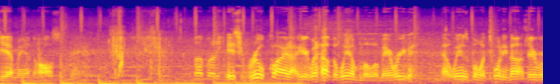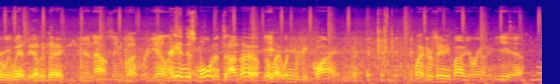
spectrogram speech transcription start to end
Yeah man, awesome day. Bye, buddy. It's real quiet out here without the wind blowing, man. We, that wind's blowing 20 knots everywhere we went the other day. Yeah, now it seems like we're yelling. Hey, and this morning, I know, I feel Yeah. like we need to be quiet. like there's anybody around here. Yeah.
